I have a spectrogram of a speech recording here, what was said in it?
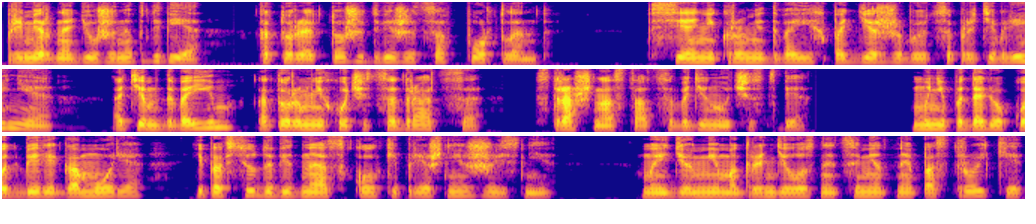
примерно дюжины в две, которая тоже движется в Портленд. Все они, кроме двоих, поддерживают сопротивление – а тем двоим, которым не хочется драться, страшно остаться в одиночестве. Мы неподалеку от берега моря, и повсюду видны осколки прежней жизни. Мы идем мимо грандиозной цементной постройки,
